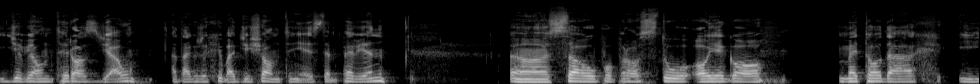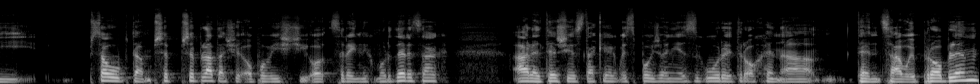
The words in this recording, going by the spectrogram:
i dziewiąty rozdział, a także chyba dziesiąty, nie jestem pewien, są po prostu o jego metodach i są tam, prze, przeplata się opowieści o seryjnych mordercach, ale też jest takie jakby spojrzenie z góry trochę na ten cały problem.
